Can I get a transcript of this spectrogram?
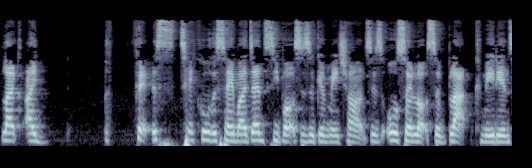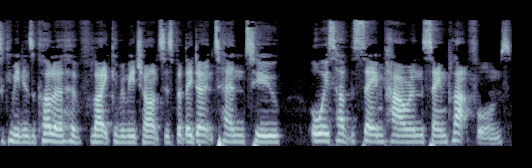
like I fit this tick all the same identity boxes have given me chances. Also, lots of black comedians and comedians of color have like given me chances, but they don't tend to always have the same power and the same platforms.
